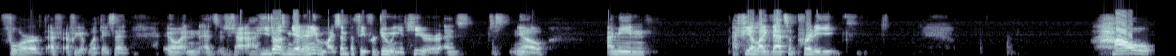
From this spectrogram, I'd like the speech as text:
for I, I forget what they said." You know, and, he doesn't get any of my sympathy for doing it here, and just you know, I mean, I feel like that's a pretty how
